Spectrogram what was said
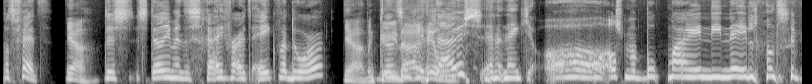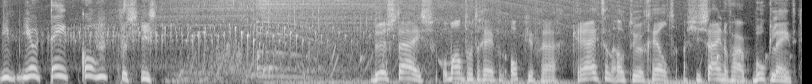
Wat vet. Ja, Dus stel je bent een schrijver uit Ecuador, ja dan kun dan je daar zit je heel... thuis en dan denk je, oh, als mijn boek maar in die Nederlandse bibliotheek komt. Precies. Dus Thijs, om antwoord te geven op je vraag. Krijgt een auteur geld als je zijn of haar boek leent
